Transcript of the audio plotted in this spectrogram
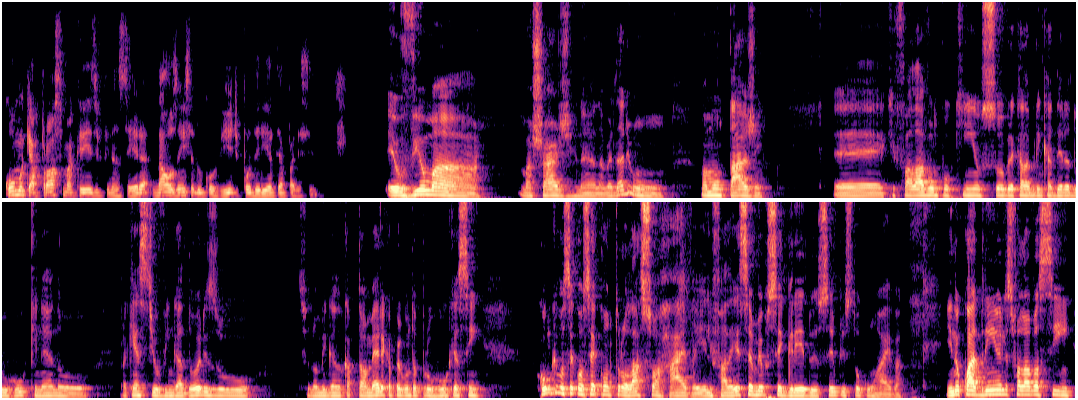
como que a próxima crise financeira, na ausência do Covid, poderia ter aparecido. Eu vi uma, uma charge, né? na verdade um, uma montagem é, que falava um pouquinho sobre aquela brincadeira do Hulk, né? No, para quem assistiu Vingadores, o, se eu não me engano, o Capitão América pergunta pro Hulk assim, como que você consegue controlar sua raiva? E ele fala, esse é o meu segredo, eu sempre estou com raiva. E no quadrinho eles falavam assim,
